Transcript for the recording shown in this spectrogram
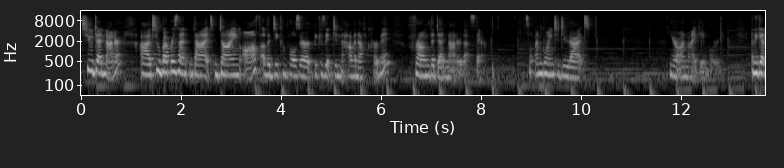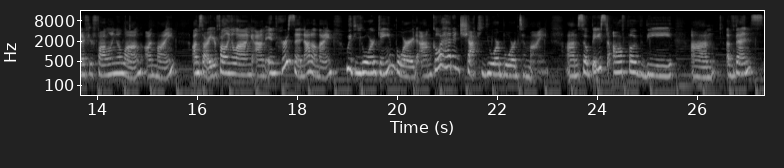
to dead matter uh, to represent that dying off of a decomposer because it didn't have enough carbon from the dead matter that's there. So I'm going to do that here on my game board. And again, if you're following along online, I'm sorry, you're following along um, in person, not online, with your game board, um, go ahead and check your board to mine. Um, so based off of the um, events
